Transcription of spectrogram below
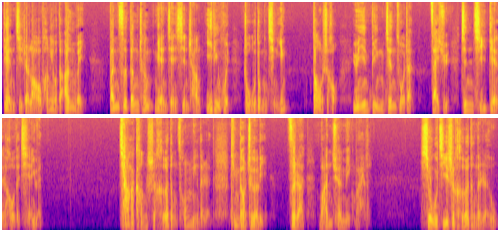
惦记着老朋友的安危，本次登城面见信长，一定会主动请缨，到时候与您并肩作战，再续金旗殿后的前缘。家康是何等聪明的人，听到这里，自然完全明白了，秀吉是何等的人物。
